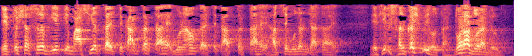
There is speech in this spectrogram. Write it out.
ایک تو شخص صرف یہ کہ معاشیت کا ارتکاب کرتا ہے، گناہوں کا ارتکاب کرتا ہے، حد سے گزر جاتا ہے، ایک یہ سرکش بھی ہوتا ہے۔ دوہرا دوہرا جرم۔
